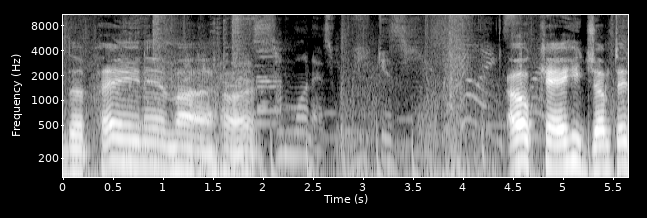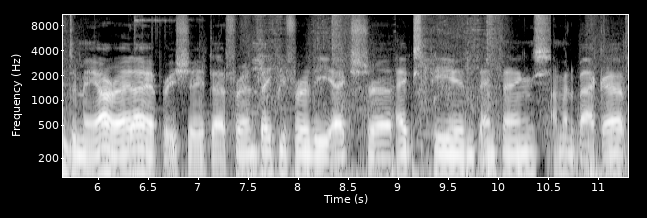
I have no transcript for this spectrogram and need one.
The pain in my heart. Okay, he jumped into me. Alright, I appreciate that, friend. Thank you for the extra XP and, and things. I'm gonna back up.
